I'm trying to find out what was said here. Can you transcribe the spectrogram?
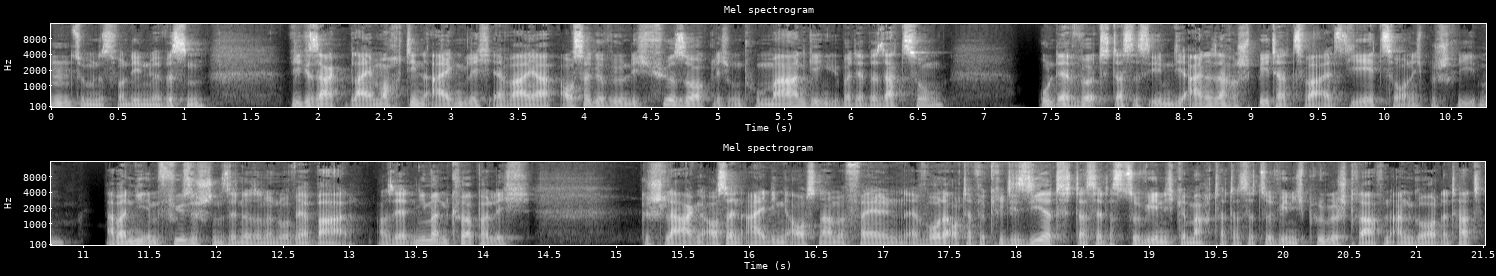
Hm. Zumindest von denen wir wissen. Wie gesagt, Bly mochte ihn eigentlich. Er war ja außergewöhnlich fürsorglich und human gegenüber der Besatzung. Und er wird, das ist eben die eine Sache, später zwar als jähzornig beschrieben, aber nie im physischen Sinne, sondern nur verbal. Also er hat niemanden körperlich geschlagen, außer in einigen Ausnahmefällen. Er wurde auch dafür kritisiert, dass er das zu wenig gemacht hat, dass er zu wenig Prügelstrafen angeordnet hat.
